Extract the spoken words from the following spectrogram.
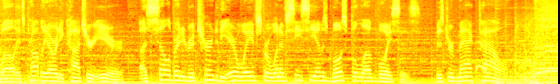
Well, it's probably already caught your ear. A celebrated return to the airwaves for one of CCM's most beloved voices, Mr. Mac Powell.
